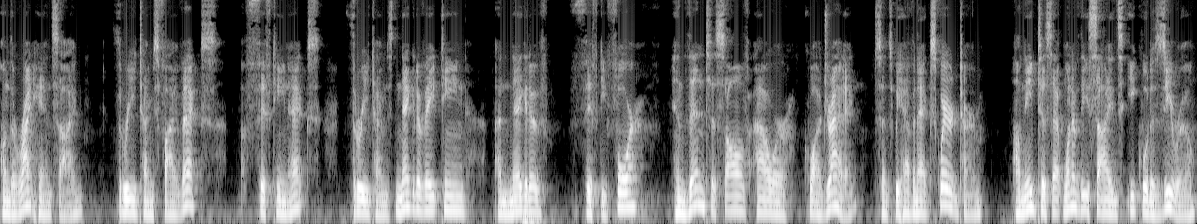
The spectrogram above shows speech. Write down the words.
on the right-hand side. 3 times 5x, 15x, 3 times negative 18, a negative 54. And then to solve our quadratic, since we have an x squared term, I'll need to set one of these sides equal to zero.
